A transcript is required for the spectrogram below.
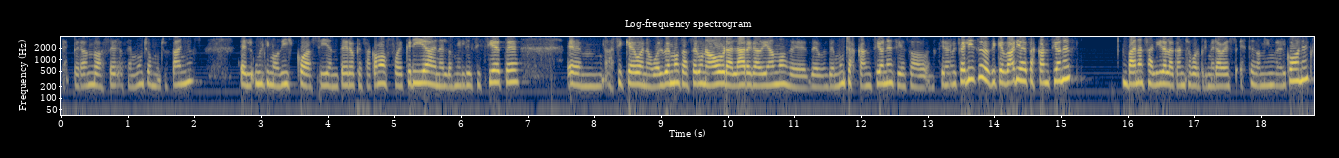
esperando hacer hace muchos, muchos años. El último disco así entero que sacamos fue Cría en el 2017 Em, así que bueno, volvemos a hacer una obra larga, digamos, de, de, muchas canciones y eso nos tiene muy felices. Así que varias de esas canciones van a salir a la cancha por primera vez este domingo en el Conex.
